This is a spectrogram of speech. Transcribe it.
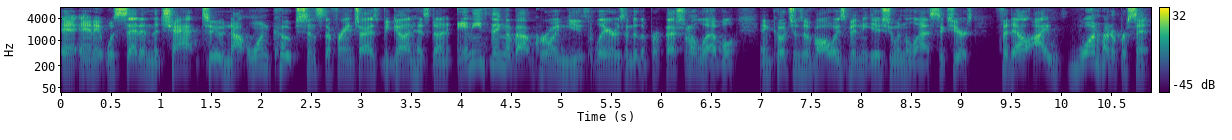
a- and it was said in the chat too not one coach since the franchise begun has done anything about growing youth players into the professional level and coaches have always been the issue in the last six years. Fidel i 100%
